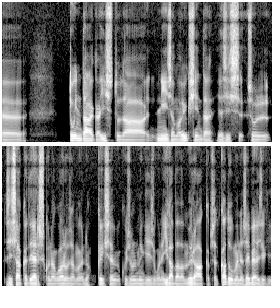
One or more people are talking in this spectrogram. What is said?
äh, tund aega istuda niisama üksinda ja siis sul, siis sa hakkad järsku nagu aru saama, noh, kõik see, kui sul mingisugune igapäevamüra hakkab sealt kaduma, no sa ei pea isegi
